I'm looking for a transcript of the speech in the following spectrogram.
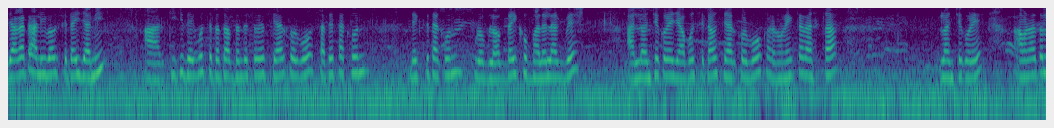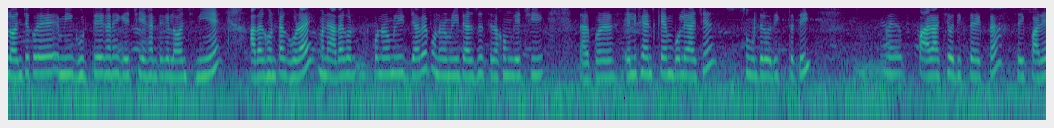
জায়গাটা আলিবাগ সেটাই জানি। আর কী কী দেখব সেটা তো আপনাদের সাথে শেয়ার করব। সাথে থাকুন, দেখতে থাকুন, পুরো ব্লগটাই খুব ভালো লাগবে। আর লঞ্চে করে যাব সেটাও শেয়ার করব, কারণ অনেকটা রাস্তা। লঞ্চে করে। আমরা তো লঞ্চে করে এমনি ঘুরতে এখানে গেছি, এখান থেকে লঞ্চ নিয়ে আধা ঘণ্টা ঘোরায়। মানে আধা ঘণ্টা পনেরো মিনিট যাবে, পনেরো মিনিট আসবে, সেরকম গেছি। তারপর এলিফ্যান্ট ক্যাম্প বলে আছে, সমুদ্রের ওদিকটাতেই। মানে পাড় আছে ওদিকটা একটা, সেই পাড়ে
